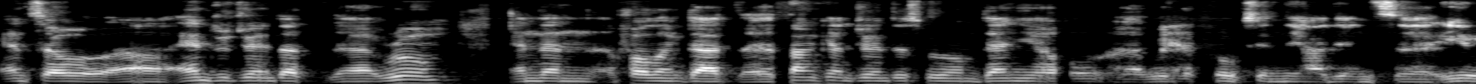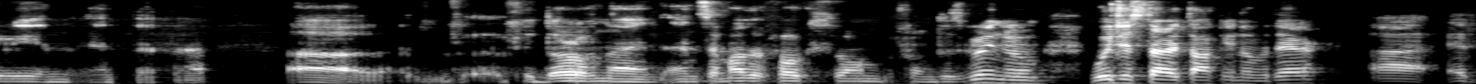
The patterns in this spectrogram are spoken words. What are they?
And so uh, Andrew joined that uh, room. And then following that, uh, Sankan joined this room. Daniel, uh, we had folks in the audience, uh, Erie and, and uh, uh, Fedorovna and, and some other folks from, from this green room. We just started talking over there uh, at,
